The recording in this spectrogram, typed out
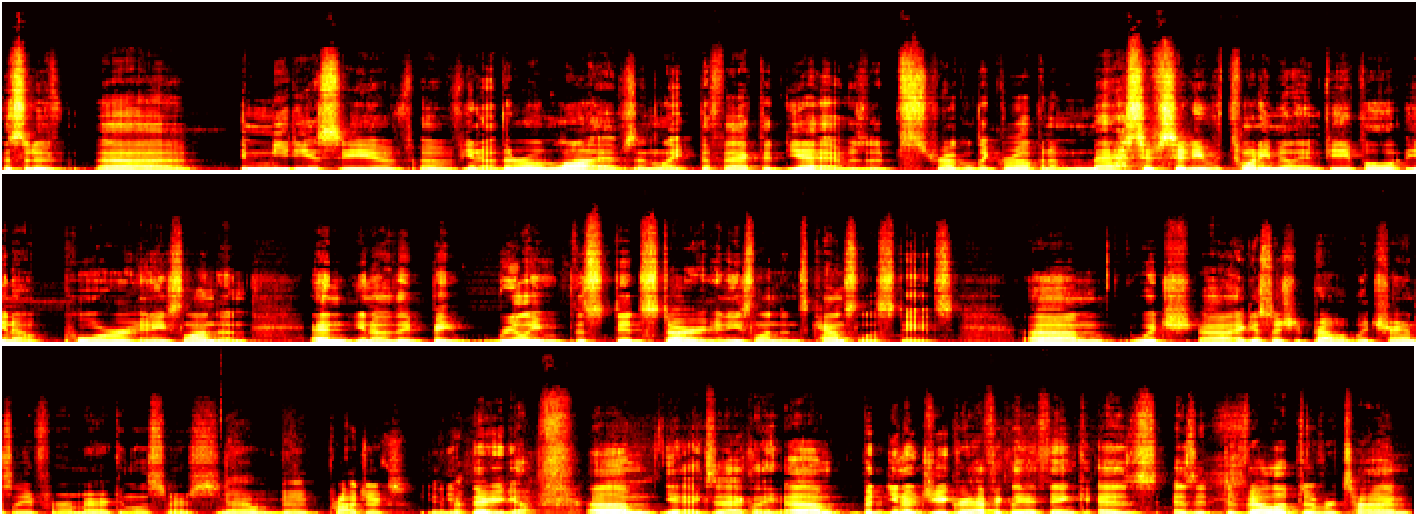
the sort of uh, immediacy of, of you know their own lives and like the fact that yeah it was a struggle to grow up in a massive city with 20 million people you know poor in east london and you know they really this did start in east london's council estates um, which uh, I guess I should probably translate for American listeners. Yeah, uh, projects. You know. There you go. Um, yeah, exactly. Um, but you know, geographically, I think as as it developed over time,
